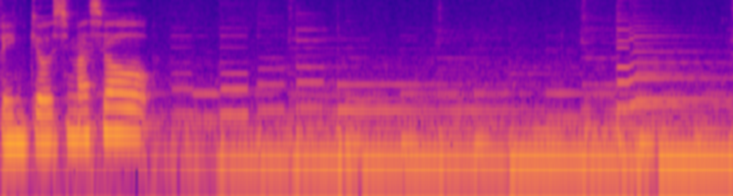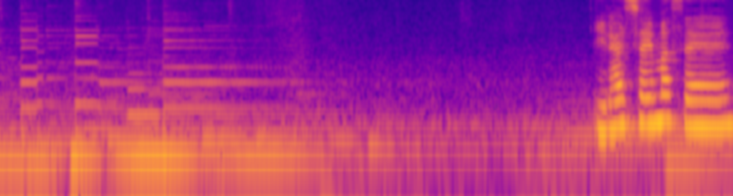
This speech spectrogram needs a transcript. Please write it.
勉強しましょう。いらっしゃいませ。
